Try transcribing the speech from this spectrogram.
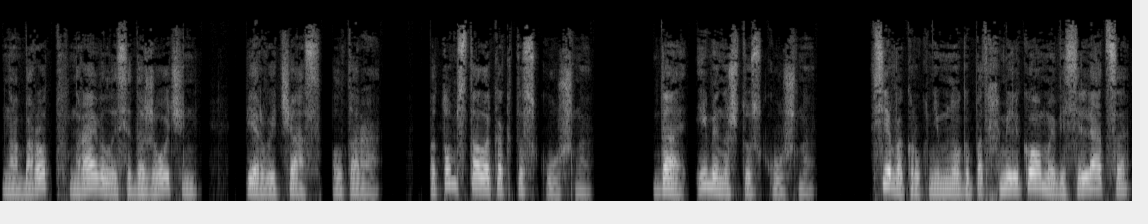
наоборот, нравилось и даже очень первый час, полтора. Потом стало как-то скучно. Да, именно что скучно. Все вокруг немного под хмельком и веселятся,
